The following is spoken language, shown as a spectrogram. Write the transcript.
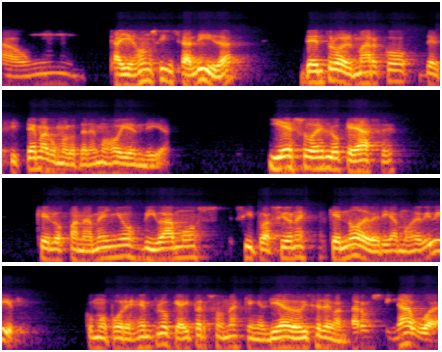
a un callejón sin salida dentro del marco del sistema como lo tenemos hoy en día. Y eso es lo que hace que los panameños vivamos situaciones que no deberíamos de vivir, como por ejemplo que hay personas que en el día de hoy se levantaron sin agua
